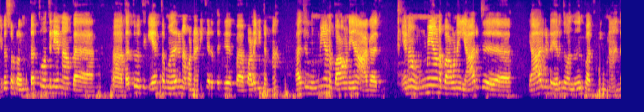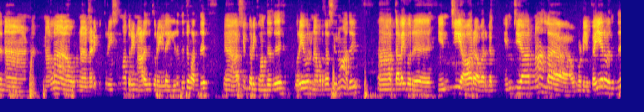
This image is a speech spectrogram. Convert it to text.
என்ன சொல்கிறது தத்துவத்திலேயே நாம் தத்துவத்துக்கு ஏற்ற மாதிரி நம்ம நடிக்கிறதுக்கு ப பழகிட்டோம்னா அது உண்மையான பாவனையாக ஆகாது. ஏன்னா உண்மையான பாவனை யாருக்கு யாருக்கிட்ட இருந்து வந்ததுன்னு பார்த்துட்டிங்கன்னா இந்த ந- ந- நல்லா ஒரு நடிப்புத்துறை நடிப்புத்துறை சினிமாத்துறை நாடகத்துறையில் இருந்துட்டு வந்து அரசியல் துறைக்கு வந்தது. ஒரே ஒரு நபர் தான் செய்யணும் அது தலைவர் எம்ஜிஆர் அவர்கள். எம்ஜிஆர்னா அதில் அவருடைய பெயர் வந்து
